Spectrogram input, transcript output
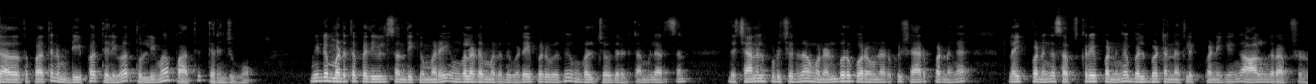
ஜாதகத்தை பார்த்து நம்ம டீப்பாக தெளிவாக துல்லியமாக பார்த்து தெரிஞ்சுக்குவோம். மீண்டும் அடுத்த பதிவில் சந்திக்கும் வரை உங்களிடமிருந்து விடைபெறுவது உங்கள் ஜோதிடர் தமிழரசன். இந்த சேனல் பிடிச்சிருந்தால் உங்கள் நண்பருக்கு உறவினருக்கும் ஷேர் பண்ணுங்கள் லைக் பண்ணுங்கள் சப்ஸ்கிரைப் பண்ணுங்கள் பெல் பட்டனை கிளிக் பண்ணிக்கோங்க. ஆளுங்கிற ஆப்ஷன்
